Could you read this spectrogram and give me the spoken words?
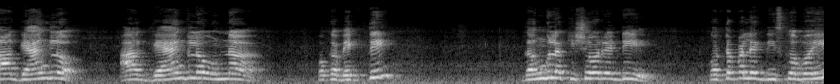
ఆ గ్యాంగ్లో ఆ గ్యాంగ్లో ఉన్న ఒక వ్యక్తి గంగుల కిషోర్ రెడ్డి కొత్తపల్లికి తీసుకుపోయి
